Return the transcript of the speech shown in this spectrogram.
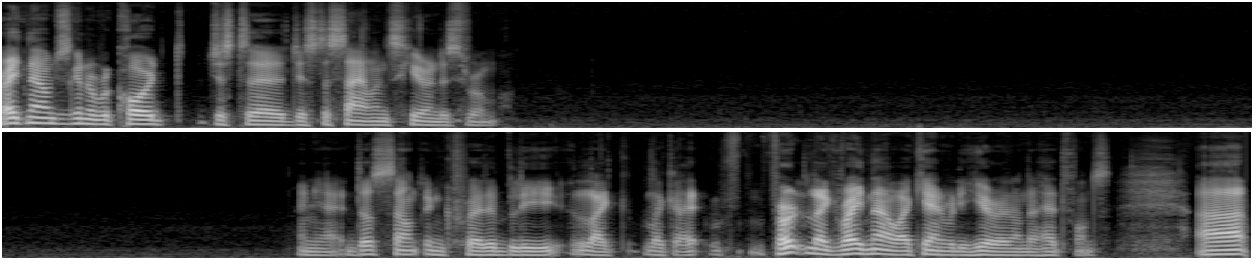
right now I'm just going to record just, uh, just the silence here in this room. Yeah it does sound incredibly like like i like right now i can't really hear it on the headphones. Uh,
